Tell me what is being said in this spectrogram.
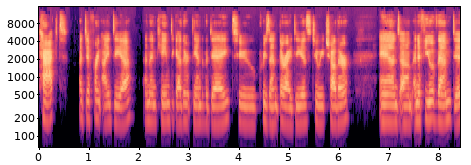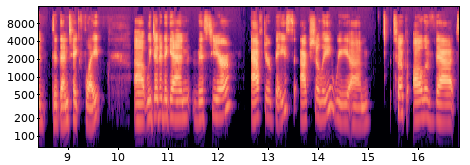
hacked a different idea and then came together at the end of the day to present their ideas to each other. And um, and a few of them did did then take flight. Uh, we did it again this year after BACE. Actually, we um, took all of that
